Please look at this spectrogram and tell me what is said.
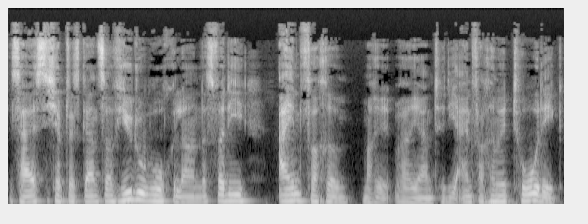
Das heißt, ich habe das Ganze auf YouTube hochgeladen. Das war die einfache Variante, die einfache Methodik,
